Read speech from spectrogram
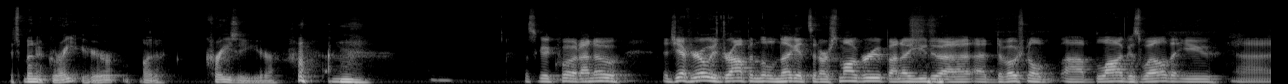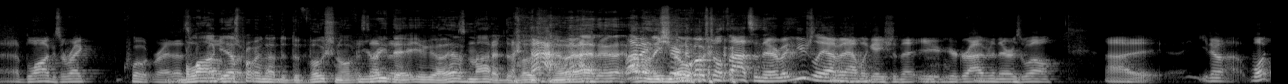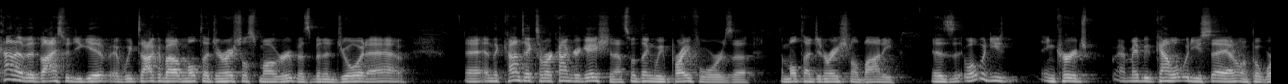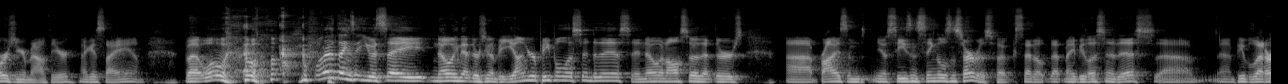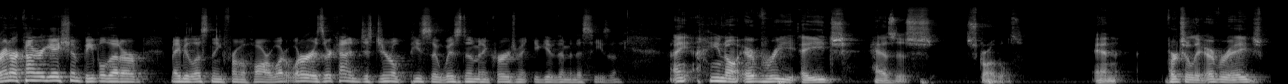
it's been a great year, but a crazy year. That's a good quote. I know, Jeff, you're always dropping little nuggets in our small group. I know you do a, a devotional uh, blog as well. That you uh, a blog is the right quote, right? That's blog, not a yeah, that's probably not a devotional. If That's you read the- that, you go, "That's not a devotional." I, I, I, I mean, don't you share know. devotional thoughts in there, but usually I have an application that you, you're driving in there as well. Uh, you know, what kind of advice would you give if we talk about multi generational small group? It's been a joy to have. Uh, in the context of our congregation, that's one thing we pray for is a, a multi generational body. Is what would you encourage? Maybe kind of what would you say? I don't want to put words in your mouth here. I guess I am. But what what are the things that you would say, knowing that there's going to be younger people listening to this, and knowing also that there's uh, probably some you know seasoned singles and service folks that that may be listening to this, uh, uh, people that are in our congregation, people that are maybe listening from afar. What what are is there kind of just general pieces of wisdom and encouragement you give them in this season? I, you know, every age has its struggles, and virtually every age,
